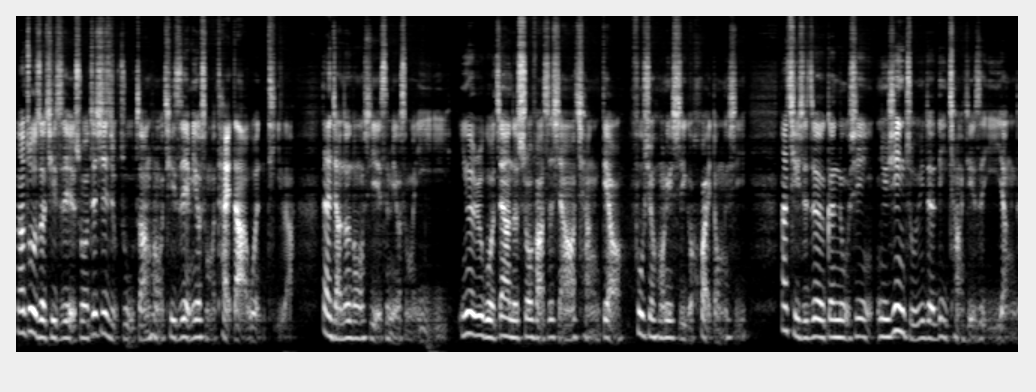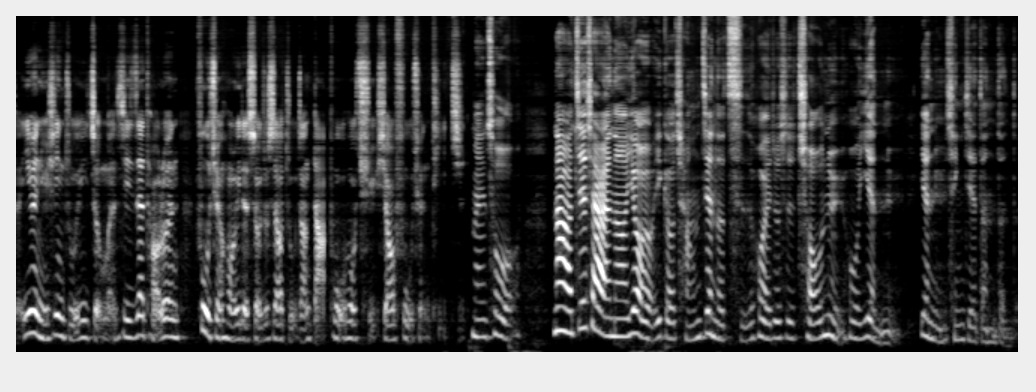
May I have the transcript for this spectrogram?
那作者其实也说，这些主主张哈，其实也没有什么太大问题啦。但讲这东西也是没有什么意义，因为如果这样的说法是想要强调父权红利是一个坏东西，那其实这个跟女性女性主义的立场其实是一样的。因为女性主义者们其实，在讨论父权红利的时候，就是要主张打破或取消父权体制。没错。那接下来呢，又有一个常见的词汇，就是丑女或艳女、艳女情节等等的。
